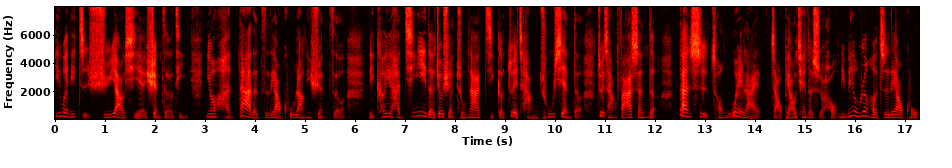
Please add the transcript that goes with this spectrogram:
因为你只需要写选择题，你有很大的资料库让你选择，你可以很轻易的就选出那几个最常出现的、最常发生的。但是从未来找标签的时候，你没有任何资料库，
